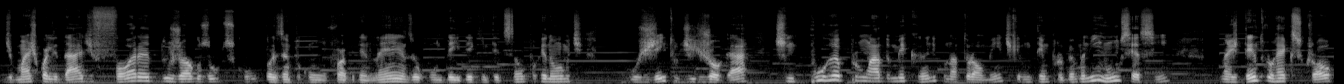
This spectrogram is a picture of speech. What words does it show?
de mais qualidade fora dos jogos old school, por exemplo, com Forbidden Lands ou com D&D quinta edição, porque normalmente o jeito de jogar te empurra para um lado mecânico naturalmente, que não tem problema nenhum ser assim, mas dentro do Hexcrawl,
